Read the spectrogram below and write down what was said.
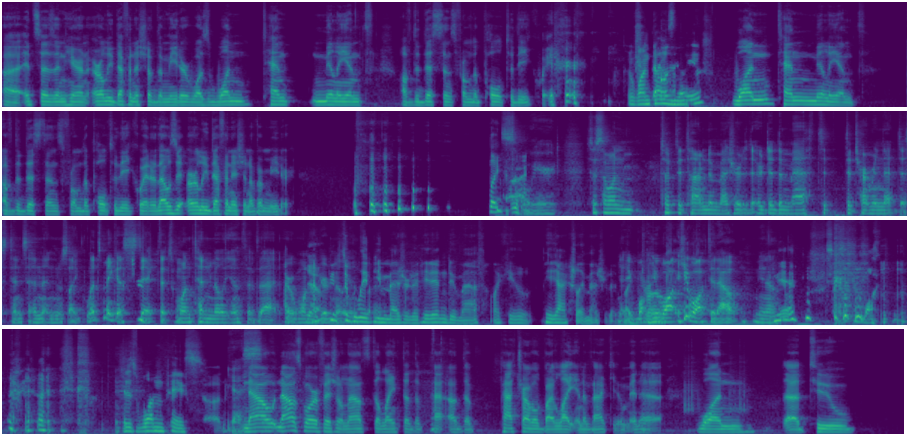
Uh, it says in here an early definition of the meter was one tenth millionth of the distance from the pole to the equator. one That was- million one ten millionth of the distance from the pole to the equator. That was the early definition of a meter. like That's weird. So someone took the time to measure it or did the math to determine that distance and then was like, let's make a stick that's one ten millionth of that or one I hundred refuse millionth. to believe he measured it. He didn't do math. Like he he actually measured it. Yeah, he, like, wa- he, wa- he walked it out, you know. Yeah, it is one pace. God. Yes. Now, now it's more official. Now it's the length of the path, uh, the path traveled by light in a vacuum in a one, uh, two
